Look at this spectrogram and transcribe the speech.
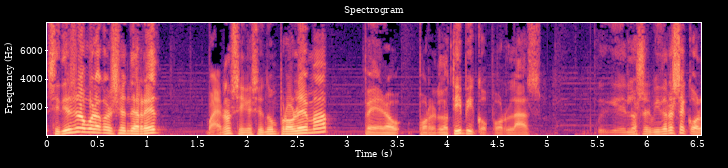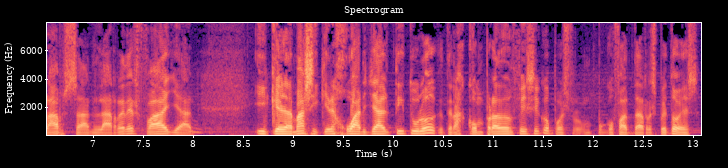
si tienes una buena conexión de red, bueno, sigue siendo un problema, pero por lo típico, por las los servidores se colapsan, las redes fallan. Y que además, si quieres jugar ya el título, que te lo has comprado en físico, pues un poco falta de respeto es.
